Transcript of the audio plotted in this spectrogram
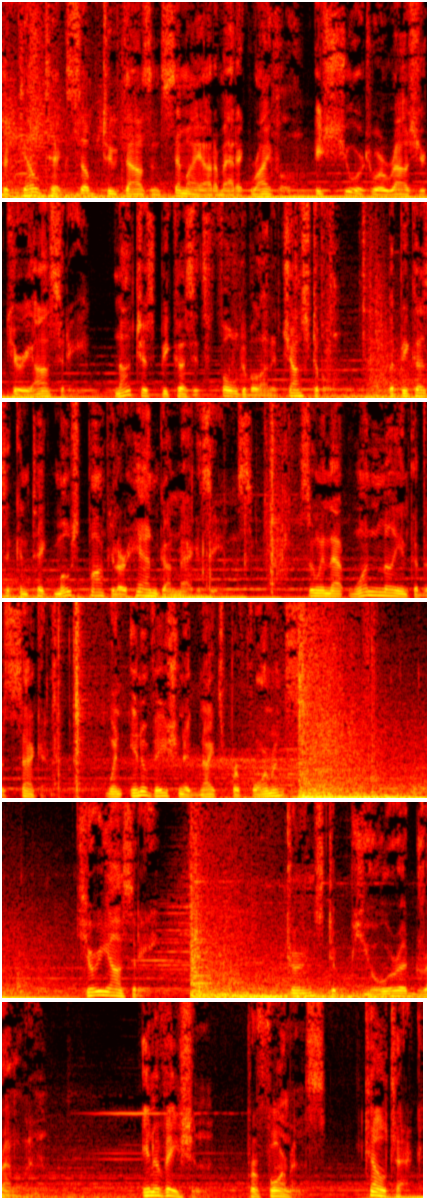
The Kel-Tec Sub 2000 semi automatic rifle is sure to arouse your curiosity not just because it's foldable and adjustable, but because it can take most popular handgun magazines. So in that one millionth of a second, when innovation ignites performance, curiosity turns to pure adrenaline. Innovation, performance, Keltec.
